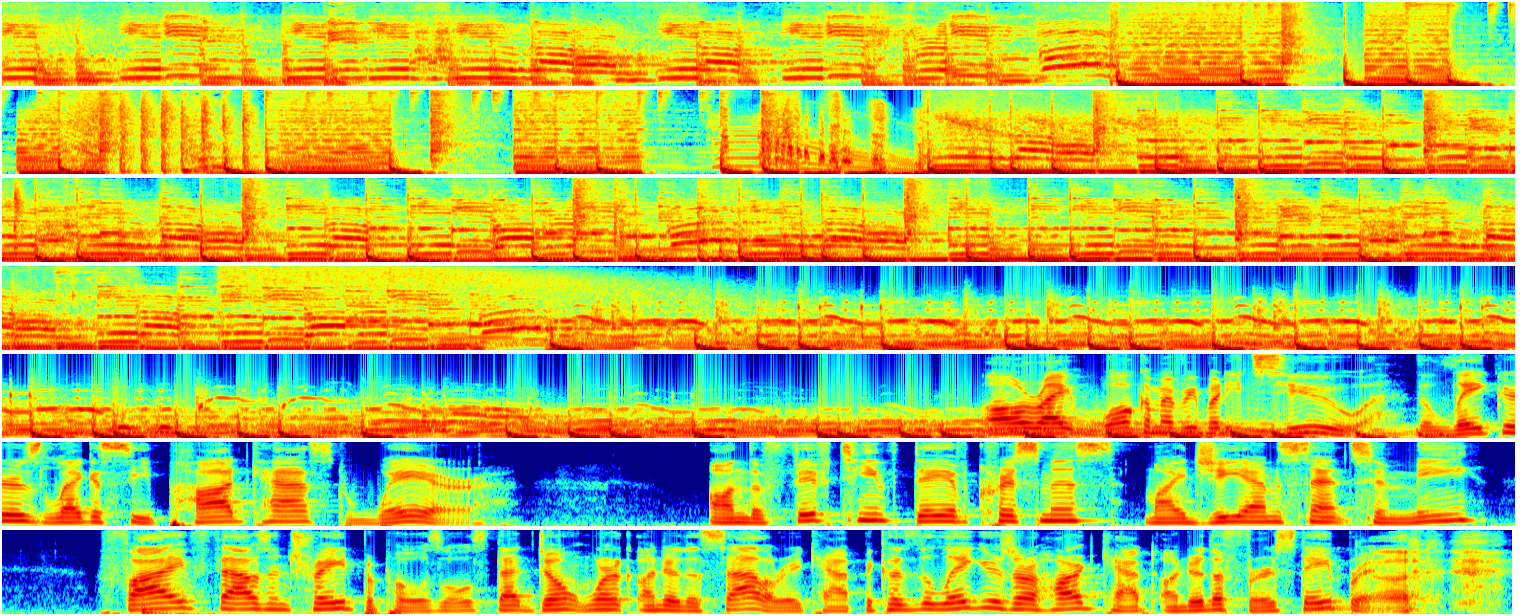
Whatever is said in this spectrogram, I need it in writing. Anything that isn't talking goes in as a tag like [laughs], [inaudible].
you. All right, welcome everybody to the Lakers Legacy Podcast. Where on the 15th day of Christmas, my GM sent to me 5,000 trade proposals that don't work under the salary cap because the Lakers are hard capped under the first oh apron.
